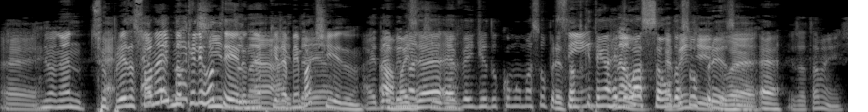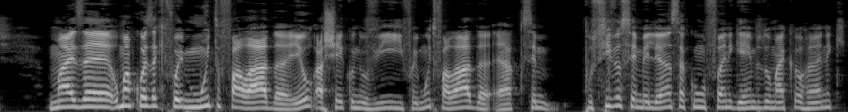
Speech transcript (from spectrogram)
É. Não é surpresa é, só é naquele batido, roteiro, né? né? Porque já é bem batido. A ideia ah, é bem mas é, é, vendido como uma surpresa. Sim. Tanto que tem a revelação não, da vendido, surpresa. É, né? Exatamente. Mas é uma coisa que foi muito falada, eu achei quando vi, foi muito falada, é a possível semelhança com o Funny Games do Michael Haneke,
